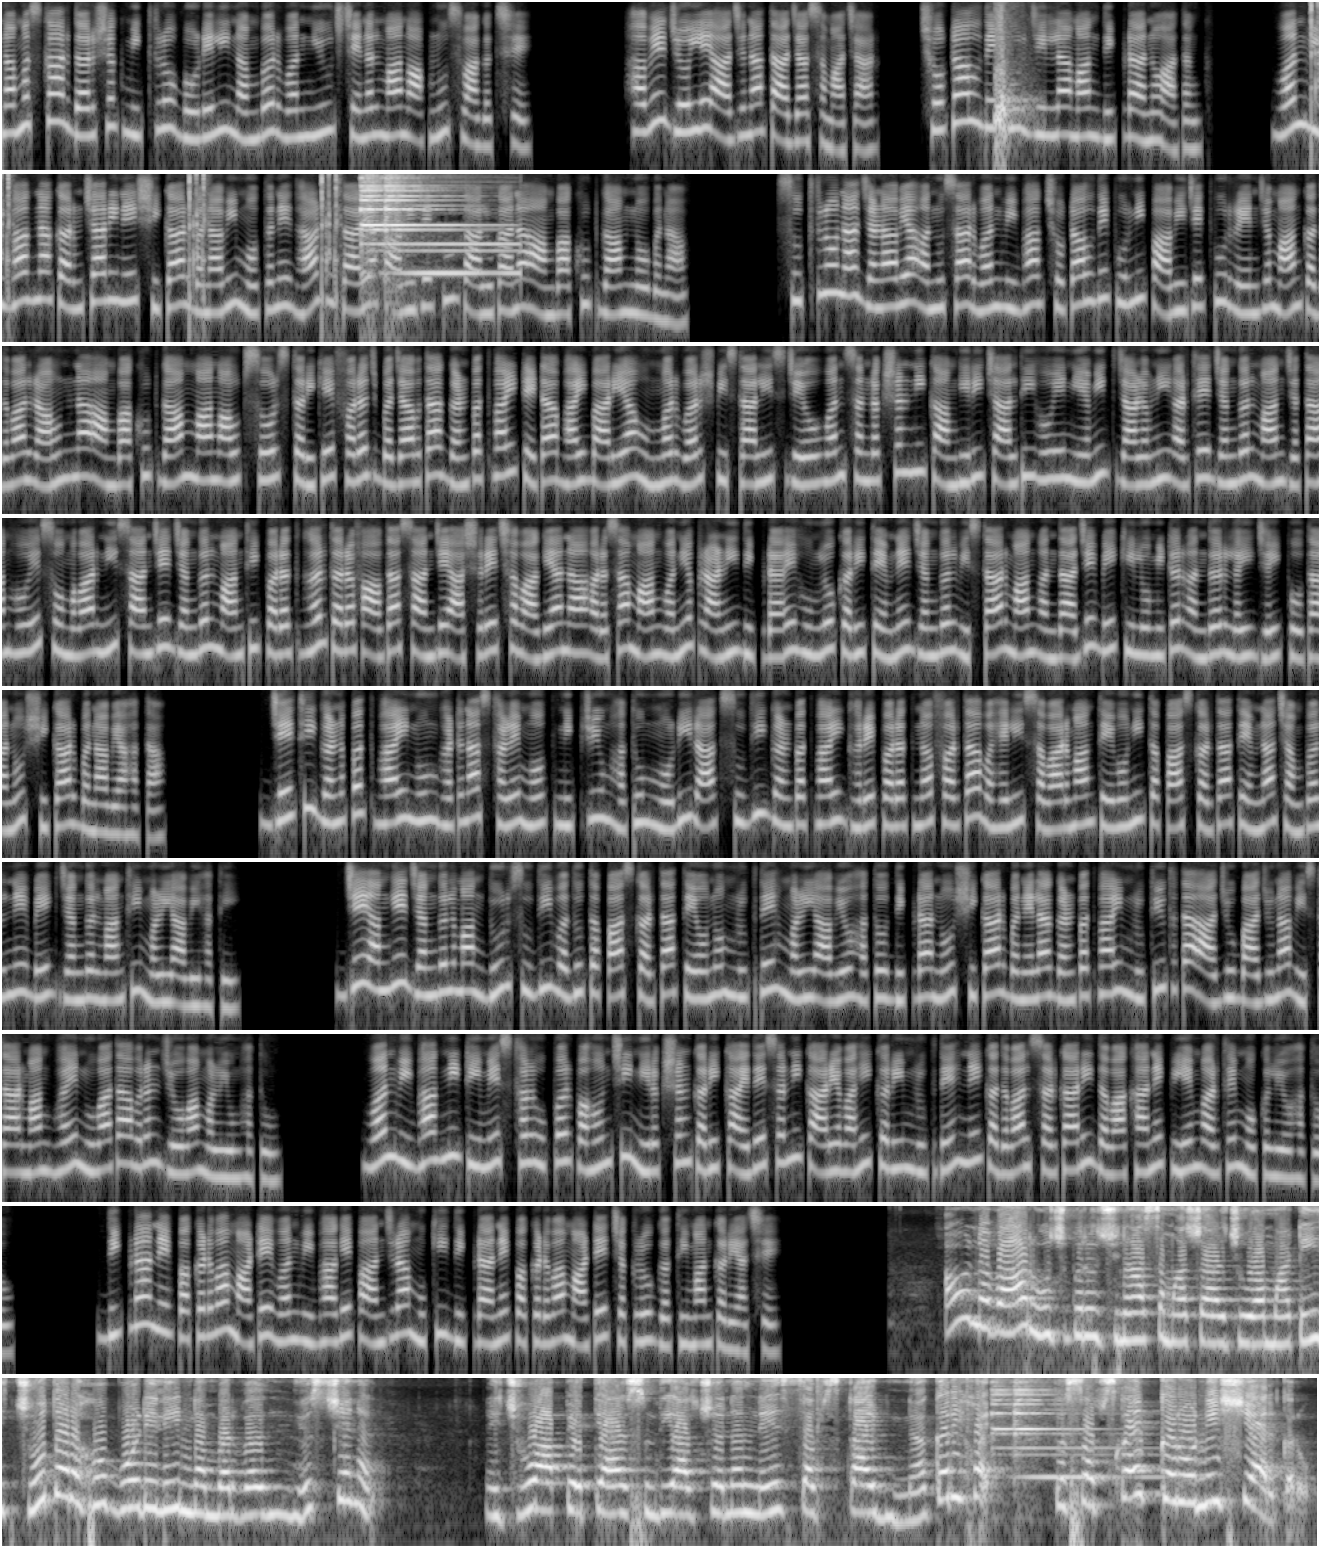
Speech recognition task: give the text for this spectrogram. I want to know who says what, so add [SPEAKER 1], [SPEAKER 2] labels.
[SPEAKER 1] નમસ્કાર દર્શક મિત્રો, બોડેલી નંબર વન ન્યૂઝ ચેનલમાં આપનું સ્વાગત છે. હવે જોઈએ આજના તાજા સમાચાર. છોટાઉદેપુર જિલ્લામાં દીપડાનો આતંક. વન વિભાગના કર્મચારીને શિકાર બનાવી મોતને ધાટ ઉતાર્યા પાવીજેપુર તાલુકાના આંબાખુટ ગામનો બનાવ. સૂત્રોના જણાવ્યા અનુસાર વન વિભાગ છોટાઉદેપુરની પાવીજેતપુર રેન્જમાં કદવાલ રાઉન્ડના આંબાખુટ ગામમાં આઉટસોર્સ તરીકે ફરજ બજાવતા ગણપતભાઈ ટેટાભાઈ બારિયા ઉંમર વર્ષ પિસ્તાલીસ જેઓ વન સંરક્ષણની કામગીરી ચાલતી હોય નિયમિત જાળવણી અર્થે જંગલમાં જતા હોય સોમવારની સાંજે જંગલમાંથી પરત ઘર તરફ આવતા સાંજે આશરે છ વાગ્યાના અરસામાં વન્ય પ્રાણી દીપડાએ હુમલો કરી તેમને જંગલ વિસ્તાર માંગ અંદાજે બે કિલોમીટર અંદર લઈ જઈ પોતાનો શિકાર બનાવ્યા હતા. જેથી ગણપતભાઈનું ઘટના સ્થળે મોત નીપજ્યું હતું. મોડી રાત સુધી ગણપતભાઈ ઘરે પરત ન ફરતા વહેલી સવારમાં તેઓની તપાસ કરતા તેમના ચંપલને બેગ જંગલમાંથી મળી આવી હતી. જે અંગે જંગલમાં દૂર સુધી વધુ તપાસ કરતા તેઓનો મૃતદેહ મળી આવ્યો હતો. દીપડાનો શિકાર બનેલા ગણપતભાઈ મૃત્યુ થતા આજુબાજુના વિસ્તારમાં ભયનું વાતાવરણ જોવા મળ્યું હતું. વન વિભાગની ટીમે સ્થળ ઉપર પહોંચી નિરીક્ષણ કરી કાયદેસરની કાર્યવાહી કરી મૃતદેહને કદવાલ સરકારી દવાખાને પીએમ અર્થે મોકલ્યો હતો. દીપડાને પકડવા માટે વન વિભાગે પાંજરા મૂકી દીપડાને પકડવા માટે ચક્રો ગતિમાન કર્યા છે.
[SPEAKER 2] અવનવા રોજબરોજના સમાચાર જોવા માટે જોતા રહો Bodeli number one news channel. ને જો આપે અત્યાર સુધી આ ચેનલને સબસ્ક્રાઇબ ન કરી હોય, તો સબસ્ક્રાઇબ કરો અને શેર કરો.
